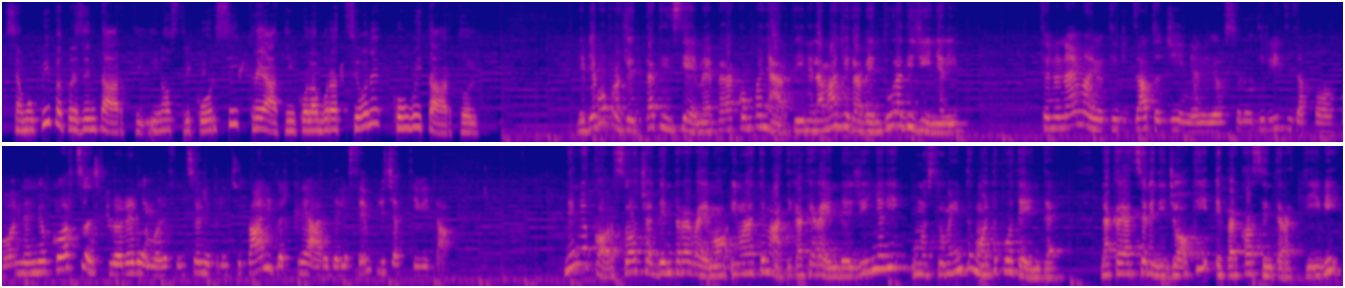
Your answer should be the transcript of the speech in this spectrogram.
Siamo qui per presentarti i nostri corsi creati in collaborazione con WeTurtle. Li abbiamo progettati insieme per accompagnarti nella magica avventura di Geniali. Se non hai mai utilizzato Genially o se lo utilizzi da poco, nel mio corso esploreremo le funzioni principali per creare delle semplici attività. Nel mio corso ci addentreremo in una tematica che rende Genially uno strumento molto potente la creazione di giochi e percorsi interattivi,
